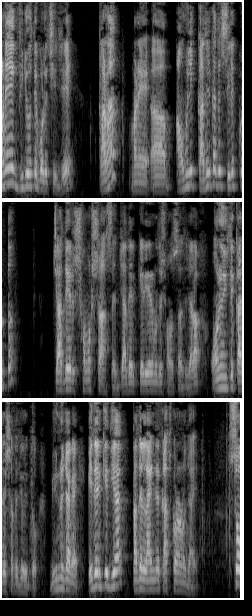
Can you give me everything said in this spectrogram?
অনেক ভিডিওতে বলেছি যে কারা মানে আওয়ামী লীগ কাদের কাদের সিলেক্ট করতো? যাদের সমস্যা আছে, যাদের ক্যারিয়ারের মধ্যে সমস্যা আছে, যারা অনৈতিক কাজের সাথে জড়িত, বিভিন্ন জায়গায়। এদেরকে দিয়ে তাদের লাইনের কাজ করানো যায়। সো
